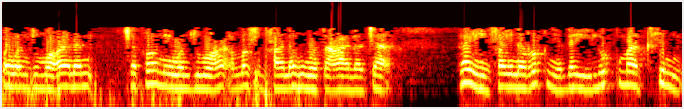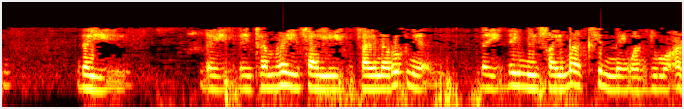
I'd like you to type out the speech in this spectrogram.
ว่าวันจุมอะนั้นเฉพาะในวันจุมอะอัลลอฮฺ سبحانه และ تعالى จะให้ไฟนรกเนี่ยได้ลุกมากขึ้นได้ได้ได้ทำให้ไฟไฟนรกเนี่ยได้ได้มีไฟมากขึ้นในวันจุมอะ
